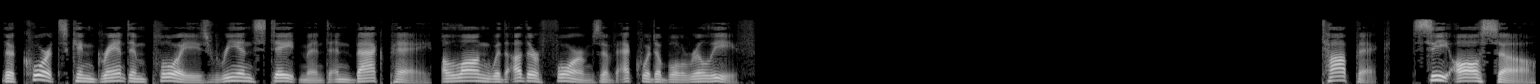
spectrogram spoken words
The courts can grant employees reinstatement and back pay, along with other forms of equitable relief. Topic. See also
